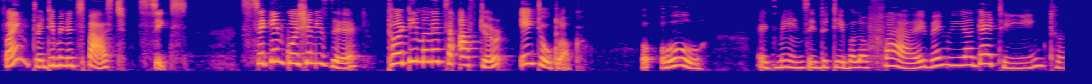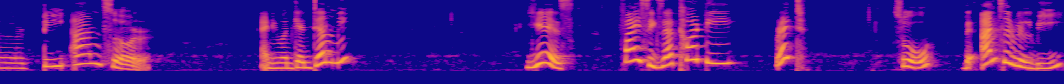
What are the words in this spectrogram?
Fine, 20 minutes past 6. Second question is there 30 minutes after 8 o'clock. Oh, oh, it means in the table of 5 when we are getting 30 answer. Anyone can tell me? Yes, 5 6 are 30, right? So, the answer will be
